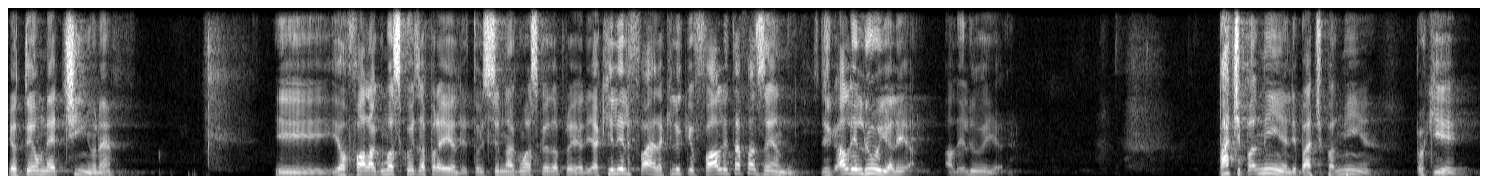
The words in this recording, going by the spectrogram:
Eu tenho um netinho, né? E eu falo algumas coisas para ele, estou ensinando algumas coisas para ele. E aquilo ele faz, aquilo que fala, ele está fazendo. Digo, aleluia, ele, aleluia. Bate palminha, ele bate palminha, porque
